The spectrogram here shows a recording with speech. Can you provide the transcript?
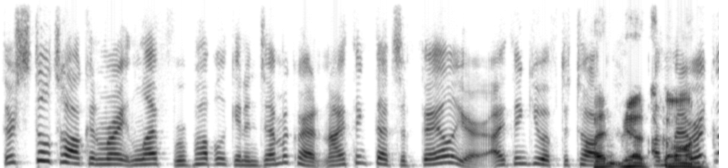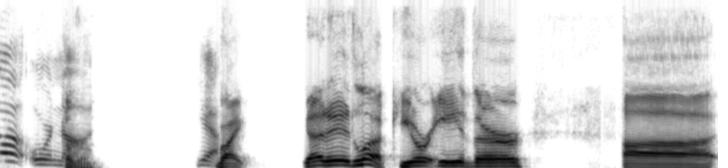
They're still talking right and left, Republican and Democrat, and I think that's a failure. I think you have to talk yeah, America gone. or not. Yeah. Right. Yeah. Look, you're either uh,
